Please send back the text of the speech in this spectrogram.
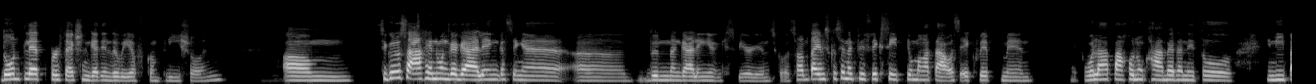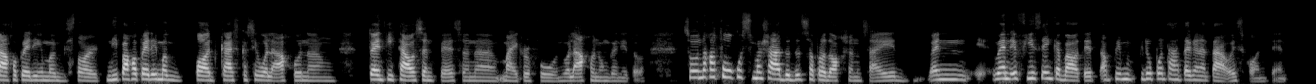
don't let perfection get in the way of completion. Um, siguro sa akin manggagaling kasi nga uh, dun nanggaling yung experience ko. Sometimes kasi nagfi-fixate yung mga tao sa equipment, Like, wala pa ako nung camera nito. Hindi pa ako pwedeng mag-start. Hindi pa ako pwedeng mag-podcast kasi wala ako ng 20,000 peso na microphone. Wala ako nung ganito. So, nakafocus masyado dun sa production side. When, when if you think about it, ang pinupuntahan talaga ng tao is content.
